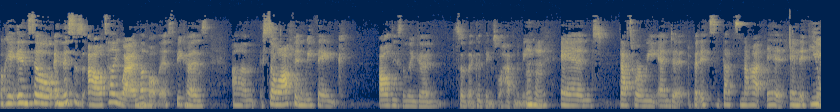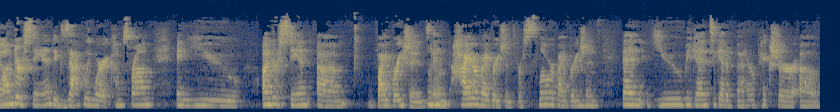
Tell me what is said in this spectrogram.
Okay, and so, and this is, I'll tell you why I love all this because um, so often we think, I'll do something good so that good things will happen to me. Mhm. And that's where we end it. But it's, that's not it. And if you Yeah. understand exactly where it comes from and you understand um, vibrations Mhm. and higher vibrations for slower vibrations, then you begin to get a better picture of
